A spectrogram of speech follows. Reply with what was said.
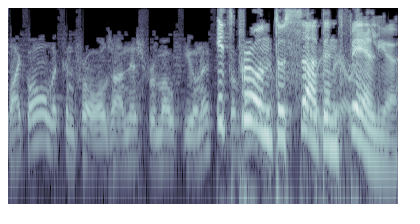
Like all the controls on this remote unit, It's prone to is sudden variable. failure.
